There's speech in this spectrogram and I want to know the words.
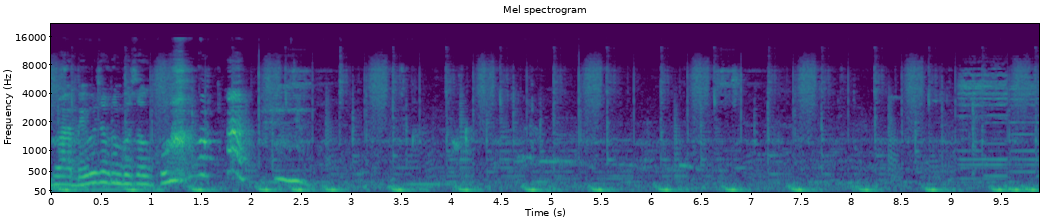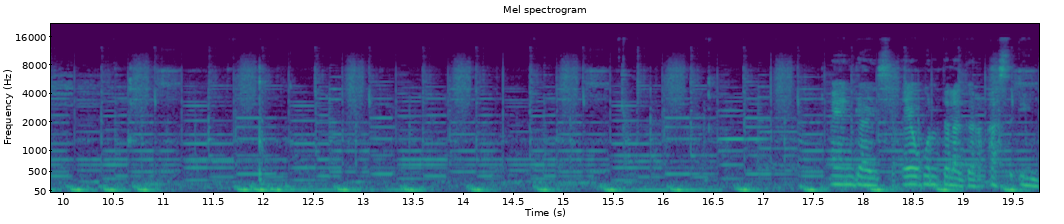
Grabe, busog na busog ko. Ayan guys, ayaw ko na talaga. As in.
